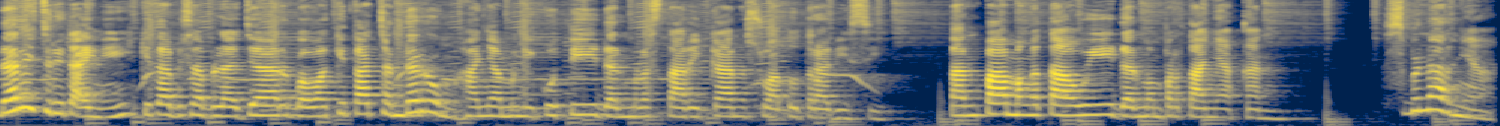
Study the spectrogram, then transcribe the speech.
Dari cerita ini, kita bisa belajar bahwa kita cenderung hanya mengikuti dan melestarikan suatu tradisi tanpa mengetahui dan mempertanyakan sebenarnya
